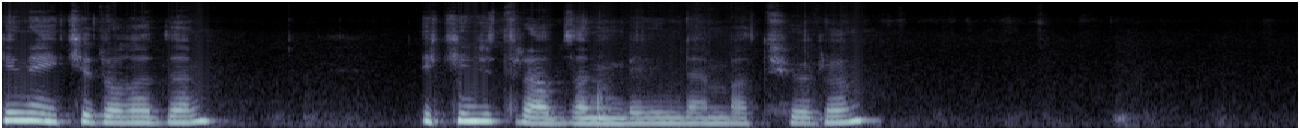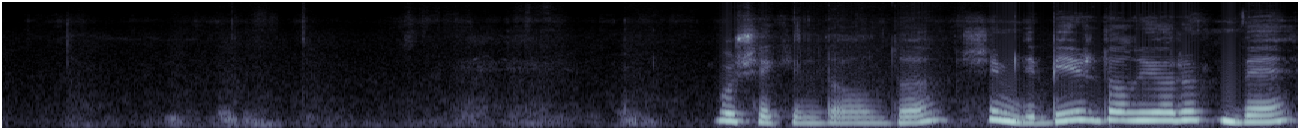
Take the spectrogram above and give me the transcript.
Yine iki doladım. İkinci trabzanın belinden batıyorum. Bu şekilde oldu. Şimdi bir doluyorum ve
